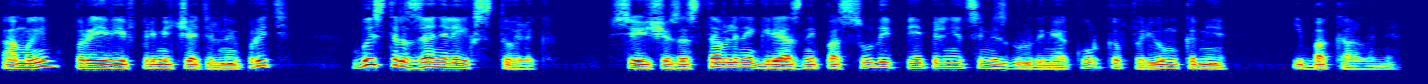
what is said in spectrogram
а мы, проявив примечательную прыть, быстро заняли их столик, все еще заставленный грязной посудой, пепельницами с грудами окурков, рюмками и бокалами.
